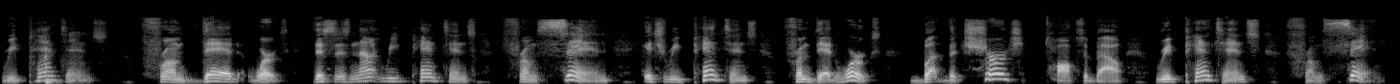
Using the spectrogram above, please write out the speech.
Repentance from dead works. This is not repentance from sin, it's repentance from dead works. But the church talks about repentance from sin.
